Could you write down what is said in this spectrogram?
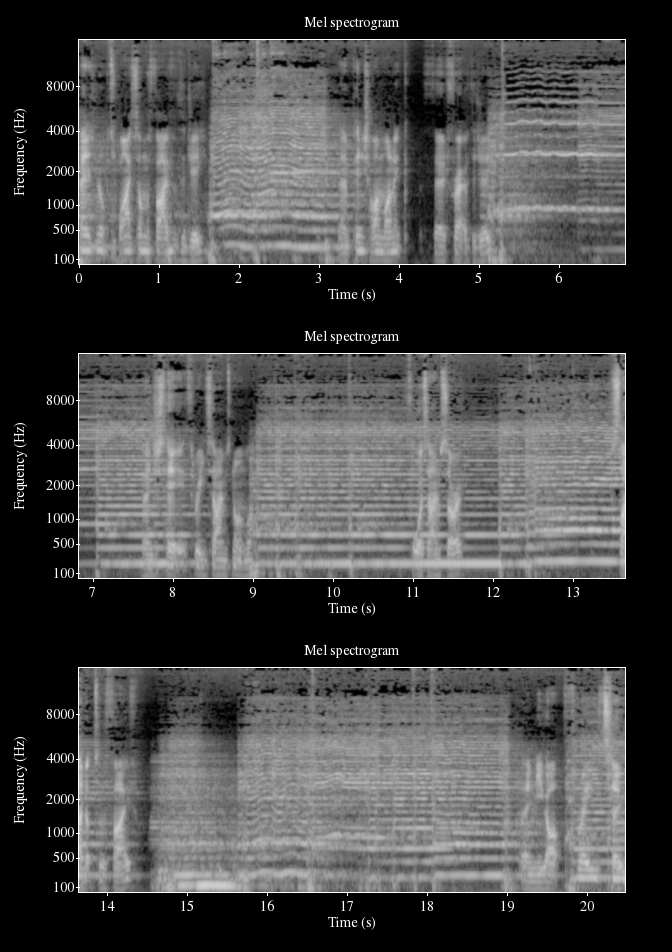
finishing up twice on the five of the G, then pinch harmonic, third fret of the G, then just hit it three times normal, four times, sorry, slide up to the five, then you got three, two,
